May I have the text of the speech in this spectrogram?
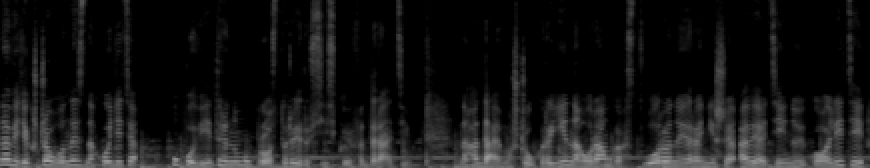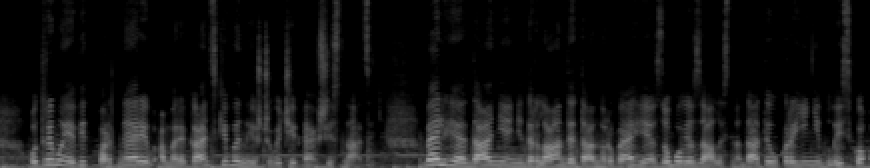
навіть якщо вони знаходяться у повітряному просторі Російської Федерації. Нагадаємо, що Україна у рамках створеної раніше авіаційної коаліції отримує від партнерів американські винищувачі F-16. Бельгія, Данія, Нідерланди та Норвегія зобов'язались надати Україні близько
